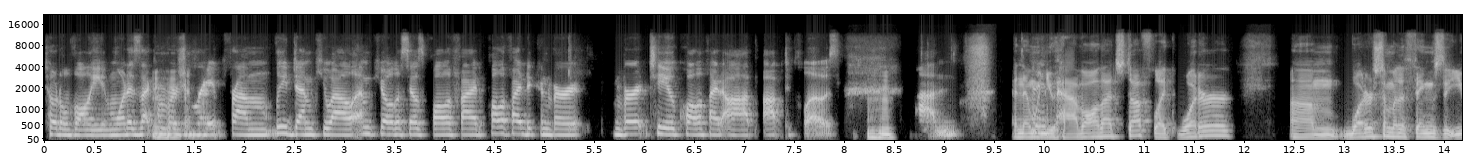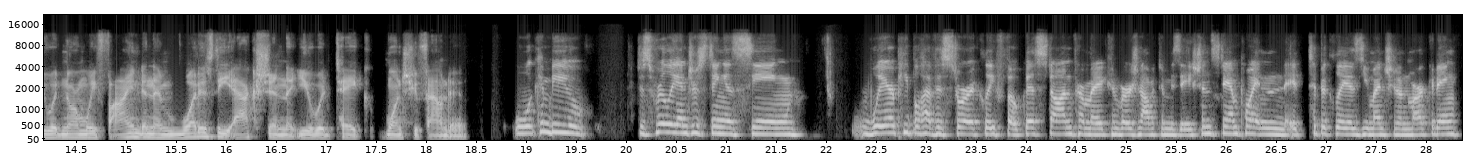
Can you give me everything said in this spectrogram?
total volume. What is that Mhm. conversion rate from lead to MQL, MQL to sales qualified, qualified to convert, convert to qualified op, op to close. Mhm. Um, And then when And- you have all that stuff, like what are um, what are some of the things that you would normally find? And then what is the action that you would take once you found it? what can be just really interesting is seeing where people have historically focused on from a conversion optimization standpoint. And it typically, as you mentioned in marketing,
